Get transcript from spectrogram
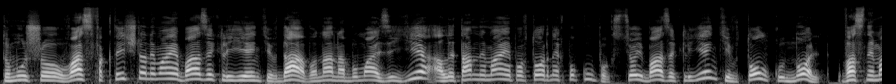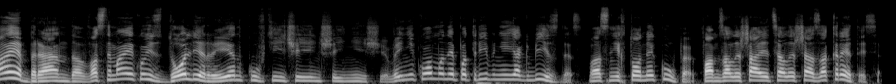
Тому що у вас фактично немає бази клієнтів. Да, вона на бумазі є, але там немає повторних покупок. З цієї бази клієнтів толку ноль. У вас немає бренда, у вас немає якоїсь долі ринку в тій чи іншій ніші. Ви нікому не потрібні як бізнес. Вас ніхто не купить. Вам залишається лише закритися.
